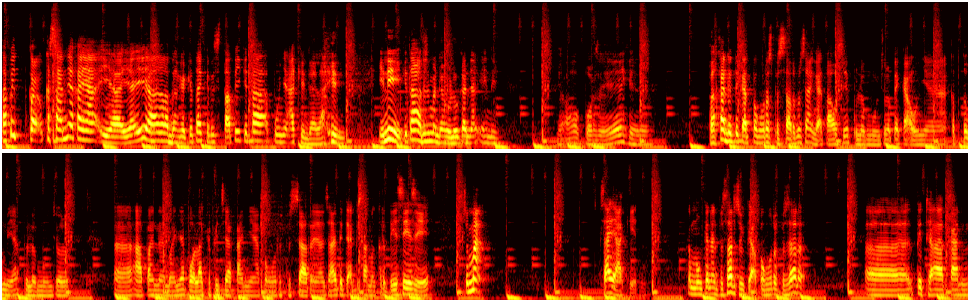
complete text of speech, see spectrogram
Tapi kesannya kayak ya ya iya lembaga kita krisis tapi kita punya agenda lain. Ini kita harus mendahulukan yang ini. Ya apa sih gitu. Bahkan di tingkat pengurus besar pun saya nggak tahu sih belum muncul PKU-nya ketum ya belum muncul uh, apa namanya pola kebijakannya pengurus besar ya. Saya tidak bisa mengkritisi sih. Cuma saya yakin kemungkinan besar juga pengurus besar uh, tidak akan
